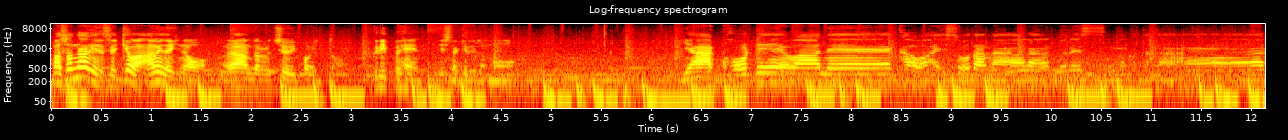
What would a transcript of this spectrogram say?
まあそんなわけですね、今日は雨の日のラウンドの注意ポイント、グリップ編でしたけれども、いや、これはね、かわいそうだな、ラウンドレッスンの方な。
